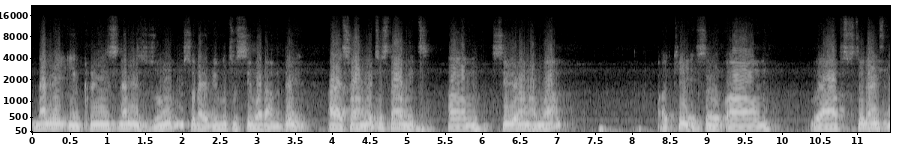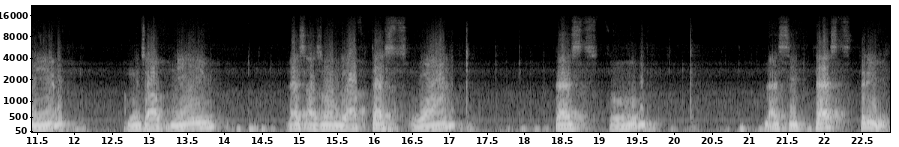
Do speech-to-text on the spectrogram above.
let me increase let me zoom so that i'll be able to see what i'm doing. All right so i'm going to start with um serial number okay so um we have student name. I'm going to have name. Let's assume we have test one test two. Let's see test three.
